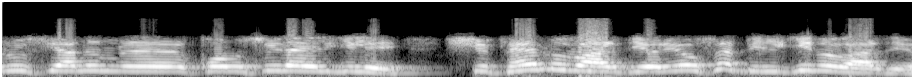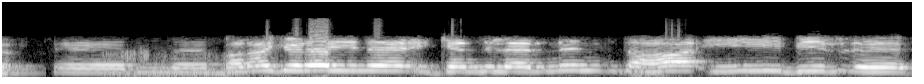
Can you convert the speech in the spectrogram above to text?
Rusya'nın e, konusuyla ilgili şüphe mi var diyor yoksa bilgi mi var diyor. E, bana göre yine kendilerinin daha iyi bir e,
